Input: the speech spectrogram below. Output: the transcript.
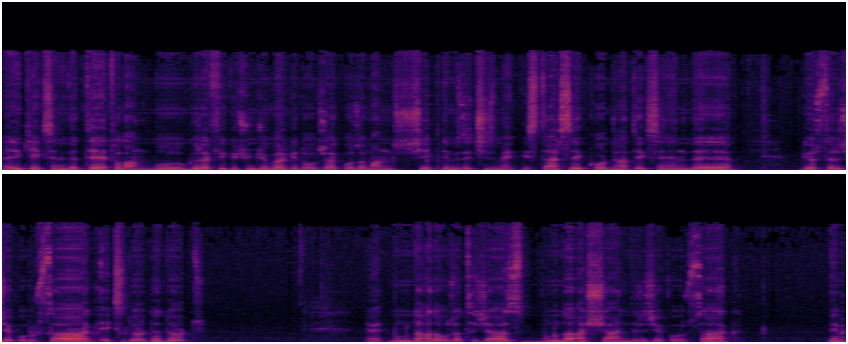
her iki ekseni de teğet olan bu grafik 3. bölgede olacak. O zaman şeklimizi çizmek istersek koordinat ekseninde gösterecek olursak eksi 4'e 4. Evet bunu daha da uzatacağız. Bunu da aşağı indirecek olursak değil mi?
